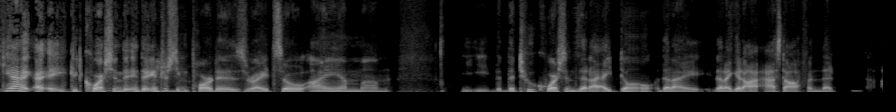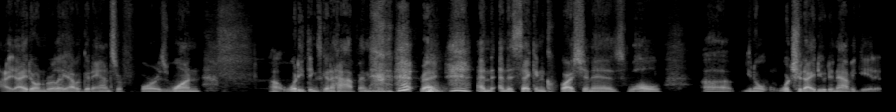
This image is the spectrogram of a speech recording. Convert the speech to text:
Yeah, a good question. The, the interesting part is right. So I am um, the, the two questions that I don't that I that I get asked often that I, I don't really have a good answer for is one, uh, what do you think is going to happen, right? And and the second question is, well, uh, you know, what should I do to navigate it?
